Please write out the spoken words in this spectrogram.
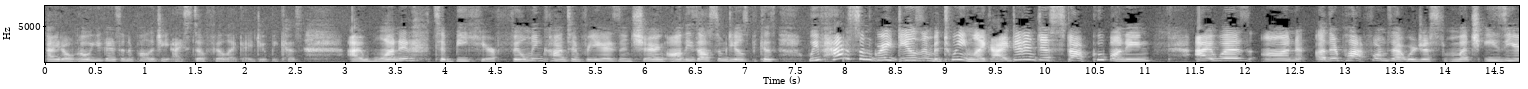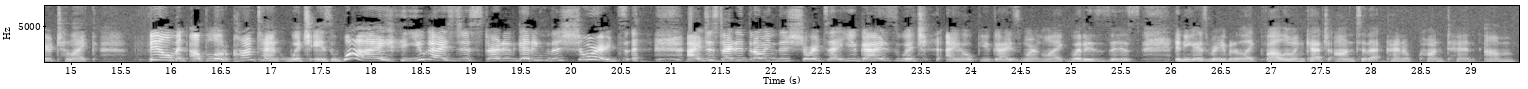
I don't owe you guys an apology I still feel like I do because I wanted to be here filming content for you guys and sharing all these awesome deals because we've had some great deals in between. Like I didn't just stop couponing. I was on other platforms that were just much easier to like film and upload content, which is why you guys just started getting the shorts. I just started throwing the shorts at you guys, which I hope you guys weren't like, what is this? And you guys were able to like follow and catch on to that kind of content. Um,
